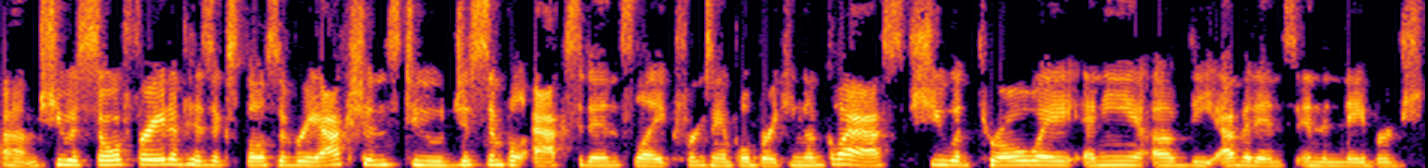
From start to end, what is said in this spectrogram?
Um, she was so afraid of his explosive reactions to just simple accidents, like, for example, breaking a glass, she would throw away any of the evidence in the neighbor's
